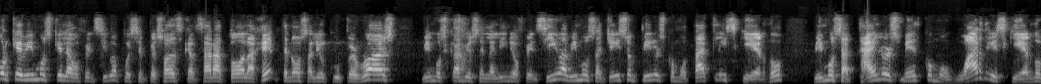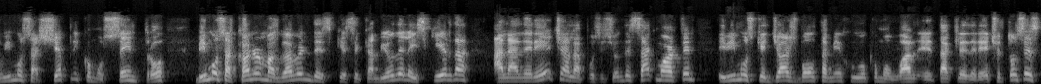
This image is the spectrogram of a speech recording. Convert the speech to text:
porque vimos que la ofensiva pues empezó a descansar a toda la gente, ¿no? Salió Cooper Rush, vimos cambios en la línea ofensiva, vimos a Jason Peters como tackle izquierdo, vimos a Tyler Smith como guardia izquierdo, vimos a Shepley como centro, vimos a Connor McGovern que se cambió de la izquierda a la derecha a la posición de Zach Martin y vimos que Josh Ball también jugó como guardia, eh, tackle derecho. Entonces,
